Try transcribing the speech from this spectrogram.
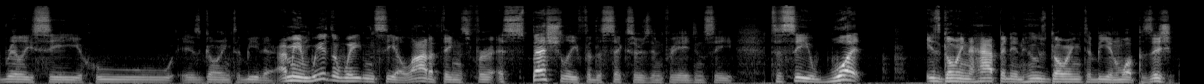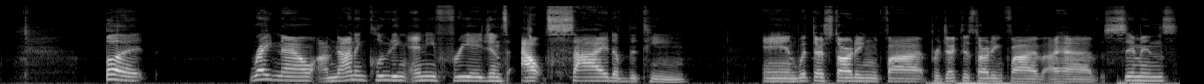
really see who is going to be there. I mean, we have to wait and see a lot of things for especially for the Sixers in free agency to see what is going to happen and who's going to be in what position. But right now, I'm not including any free agents outside of the team. And with their starting five, projected starting five, I have Simmons.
